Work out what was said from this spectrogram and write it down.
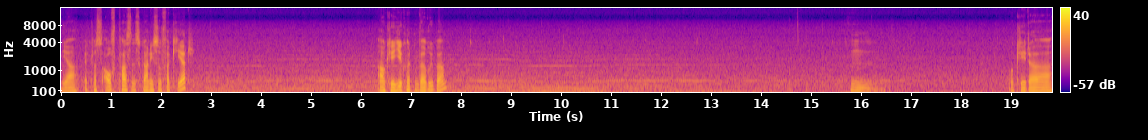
Ja, etwas aufpassen ist gar nicht so verkehrt. Ah, okay, hier könnten wir rüber. Hm. Okay, da...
